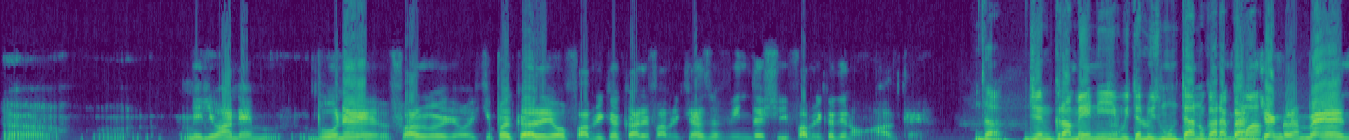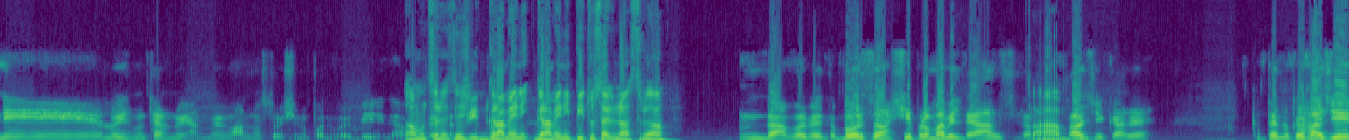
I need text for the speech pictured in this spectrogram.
uh, milioane bune. Farul e o echipă care e o fabrică care fabricează, vinde și fabrică din nou alte. Da, gen Grameni, da. uite, Luis Munteanu care da, acum... Gen Grameni, Luis Munteanu nu e al meu, al nostru și nu pot vorbi. De Am înțeles, deci Pitu. Grameni, Grameni Pitu stai dumneavoastră, da? Da, vorbesc de Borsa și probabil de alți, de la Da. Hagi, care... Că pentru că Hagi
